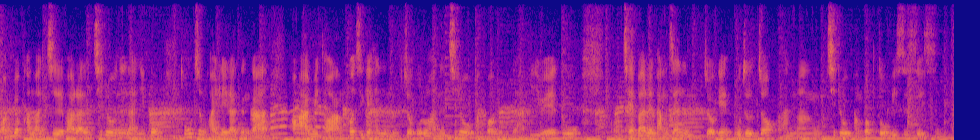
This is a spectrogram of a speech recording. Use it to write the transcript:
완벽한 완치를 바라는 치료는 아니고 통증 관리라든가 어, 암이 더 안 커지게 하는 목적으로 하는 치료 방법입니다. 이 외에도 어, 재발을 방지하는 목적의 보조적 한방 치료 방법도 있을 수 있습니다.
